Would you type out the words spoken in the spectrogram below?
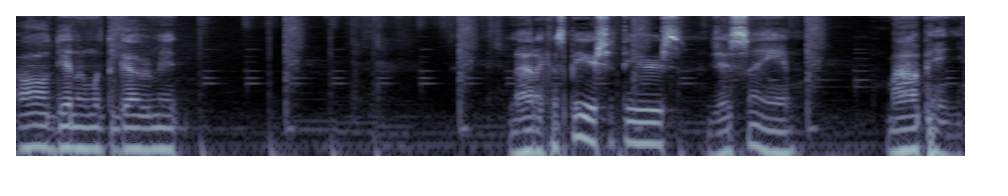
all dealing with the government. Not a conspiracy theorist, just saying my opinion.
